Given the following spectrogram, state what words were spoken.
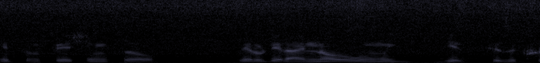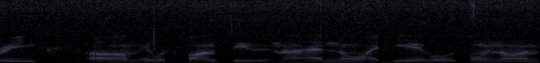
hit some fishing. So little did I know when we get to the creek, um, it was spawn season. I had no idea what was going on,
